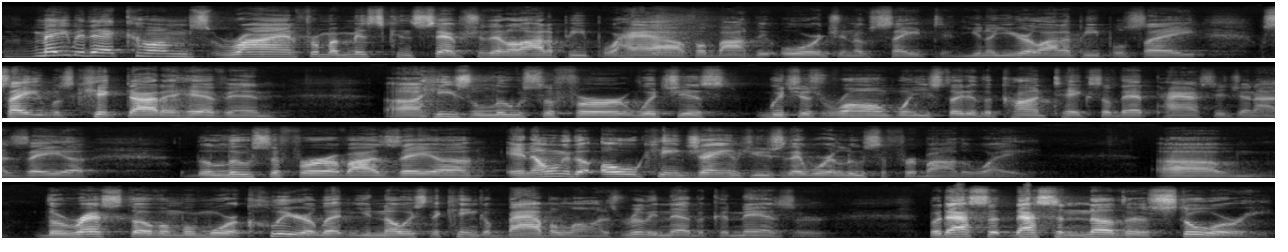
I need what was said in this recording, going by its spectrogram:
maybe that comes Ryan from a misconception that a lot of people have about the origin of Satan. You know, you hear a lot of people say Satan was kicked out of heaven. Uh, he's Lucifer, which is which is wrong when you study the context of that passage in Isaiah. The Lucifer of Isaiah, and only the old King James uses that word Lucifer, by the way. Um, the rest of them are more clear, letting you know it's the king of Babylon. It's really Nebuchadnezzar. But that's, a, that's another story.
